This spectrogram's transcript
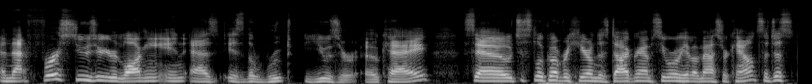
and that first user you're logging in as is the root user, okay? So just look over here on this diagram, see where we have a master account. So just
